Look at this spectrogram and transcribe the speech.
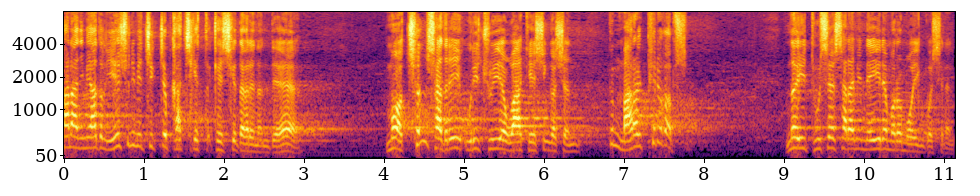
하나님의 아들 예수님이 직접 같이 계시겠다 그랬는데 뭐 천사들이 우리 주위에 와 계신 것은 그 말할 필요가 없어. 너희 두세 사람이 내 이름으로 모인 곳에는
